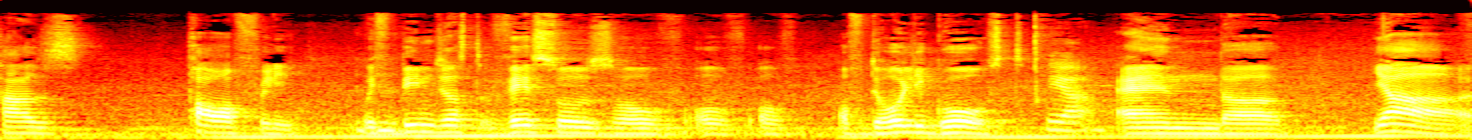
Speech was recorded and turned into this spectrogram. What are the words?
us powerfully. We've been just vessels of, of, of, of the Holy Ghost. Yeah. And uh, yeah,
